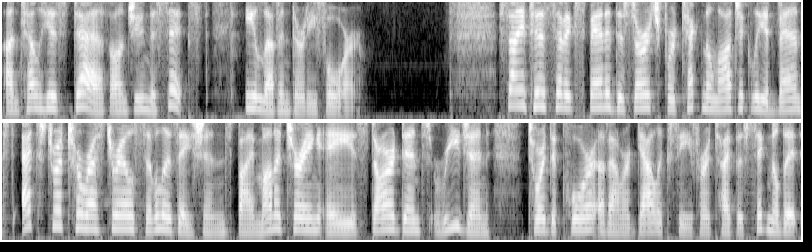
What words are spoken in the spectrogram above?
until his death on June the 6th, 1134. Scientists have expanded the search for technologically advanced extraterrestrial civilizations by monitoring a star dense region toward the core of our galaxy for a type of signal that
